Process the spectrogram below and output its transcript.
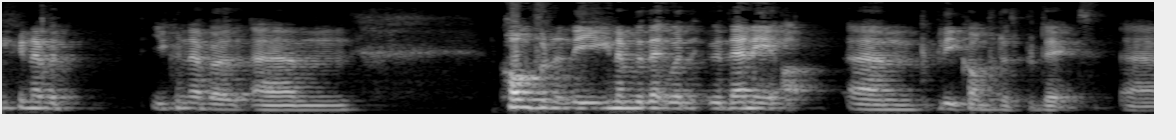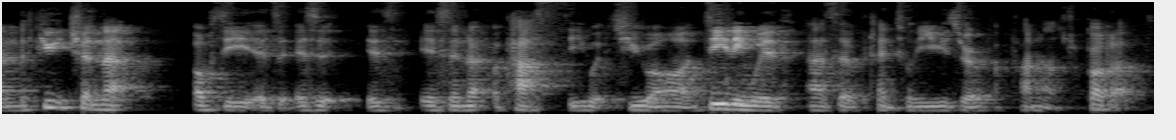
you can never you can never um, confidently you can never with, with any um, complete confidence predict um, the future, and that obviously is is is is an opacity which you are dealing with as a potential user of a financial product.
